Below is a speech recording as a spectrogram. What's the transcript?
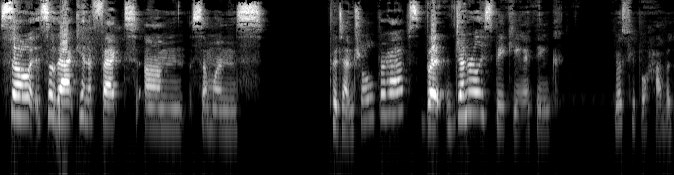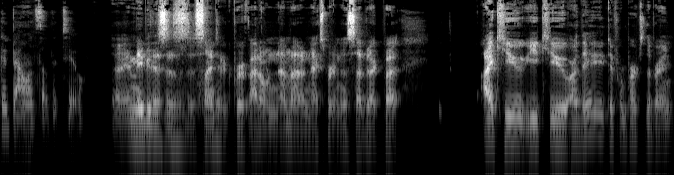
So, so that can affect um, someone's potential, perhaps. But generally speaking, I think most people have a good balance of the two. and maybe this is scientific proof. I don't. I'm not an expert in this subject, but IQ, EQ, are they different parts of the brain?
